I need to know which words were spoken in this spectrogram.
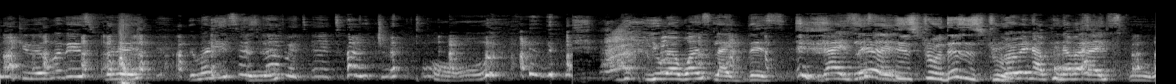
Look, the money is finished. The money is finished. left with 800. Oh. you were once like this. Guys, Yeah, it's true. This is true. Growing up, he never liked school. We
